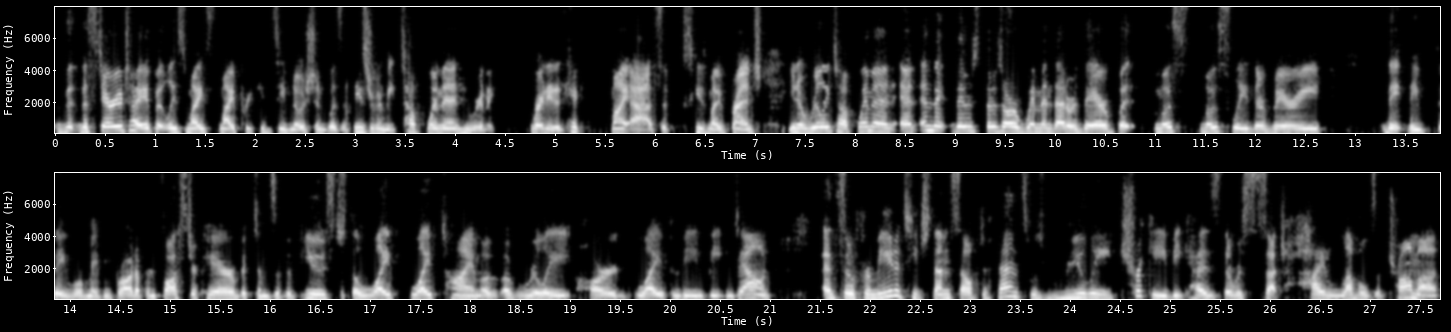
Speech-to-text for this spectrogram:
the, the stereotype, at least my my preconceived notion, was that these are going to be tough women who are going to ready to kick my ass. Excuse my French. You know, really tough women, and and they, there's those are women that are there, but most mostly they're very. They, they, they were maybe brought up in foster care, victims of abuse, just a life lifetime of, of really hard life and being beaten down. And so for me to teach them self-defense was really tricky because there was such high levels of trauma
